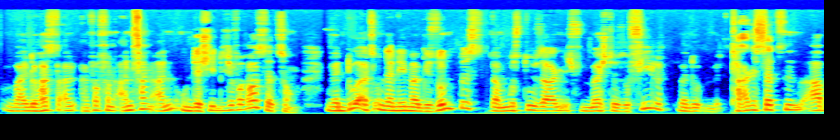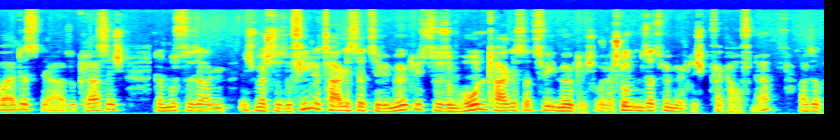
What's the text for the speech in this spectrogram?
weil du hast einfach von Anfang an unterschiedliche Voraussetzungen. Wenn du als Unternehmer gesund bist, dann musst du sagen, ich möchte so viel, wenn du mit Tagessätzen arbeitest, ja, also klassisch, dann musst du sagen, ich möchte so viele Tagessätze wie möglich zu so einem hohen Tagessatz wie möglich oder Stundensatz wie möglich verkaufen. Ja? Also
